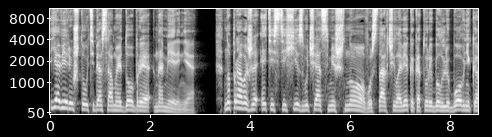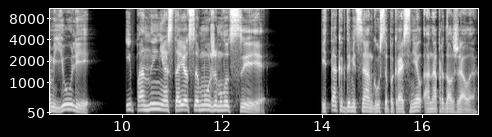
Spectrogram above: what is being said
«Я верю, что у тебя самое доброе намерение. Но, право же, эти стихи звучат смешно в устах человека, который был любовником Юлии и поныне остается мужем Луции». И так как Домициан густо покраснел, она продолжала.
